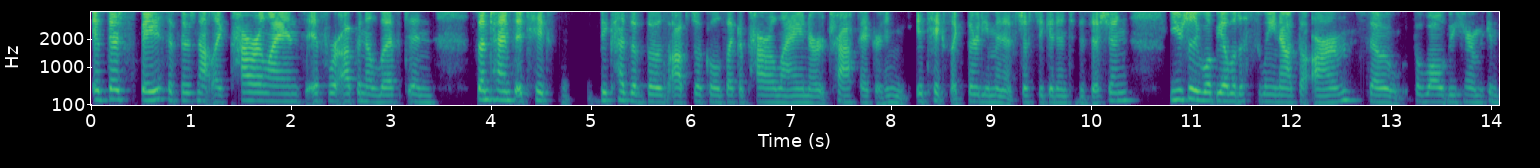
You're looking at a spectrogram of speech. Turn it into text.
if there's space, if there's not like power lines, if we're up in a lift, and sometimes it takes because of those obstacles like a power line or traffic, or and it takes like 30 minutes just to get into position. Usually we'll be able to swing out the arm. So the wall will be here and we can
